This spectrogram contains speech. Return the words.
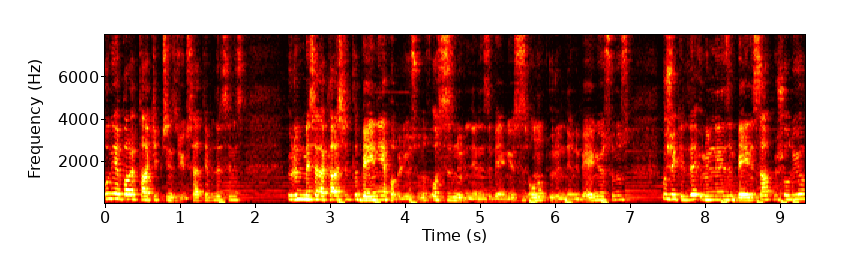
Bunu yaparak takipçinizi yükseltebilirsiniz. Ürün mesela karşılıklı beğeni yapabiliyorsunuz. O sizin ürünlerinizi beğeniyor. Siz onun ürünlerini beğeniyorsunuz. Bu şekilde ürünlerinizin beğenisi artmış oluyor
